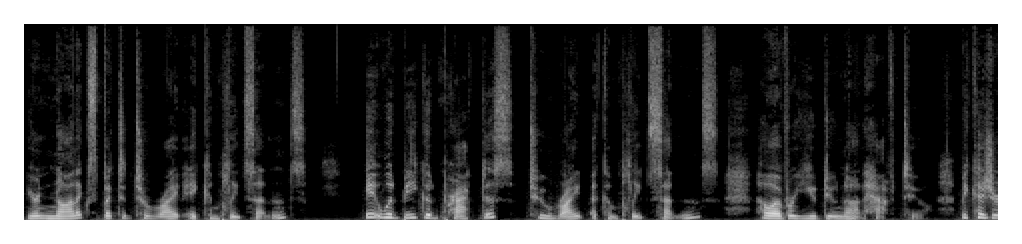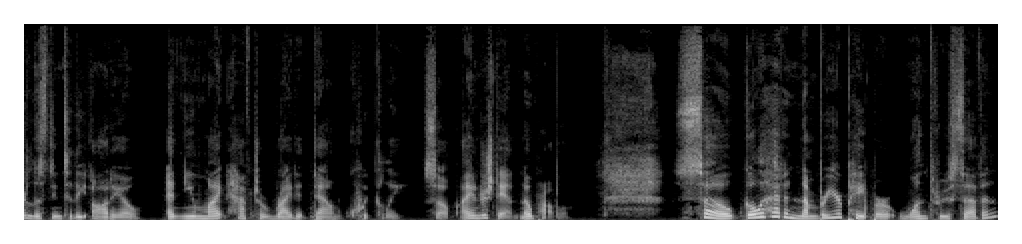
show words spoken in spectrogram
You're not expected to write a complete sentence. It would be good practice to write a complete sentence. However, you do not have to because you're listening to the audio and you might have to write it down quickly. So I understand, no problem. So go ahead and number your paper 1 through 7.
